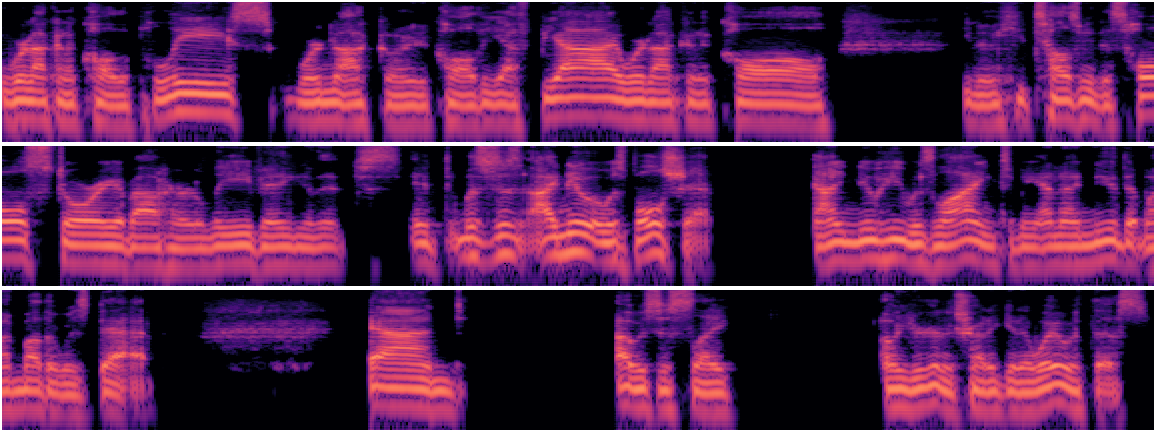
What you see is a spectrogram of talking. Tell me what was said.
we're not going to call the police. We're not going to call the FBI. We're not going to call, you know, he tells me this whole story about her leaving. And it just, it was just, I knew it was bullshit. I knew he was lying to me and I knew that my mother was dead. And I was just like, oh, you're going to try to get away with this.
